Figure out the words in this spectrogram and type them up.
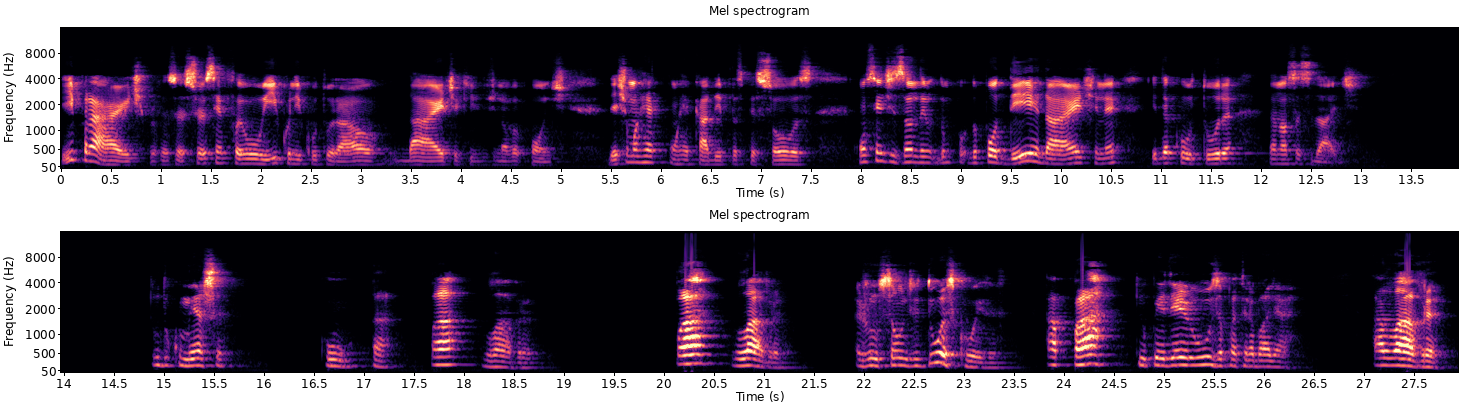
E para a arte, professor? O senhor sempre foi o ícone cultural da arte aqui de Nova Ponte. Deixa uma, um recado aí para as pessoas, conscientizando do, do, poder da arte né, e da cultura na nossa cidade. Tudo começa com a palavra. Palavra. A junção de duas coisas. A pá, que o pedreiro usa para trabalhar. A lavra,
